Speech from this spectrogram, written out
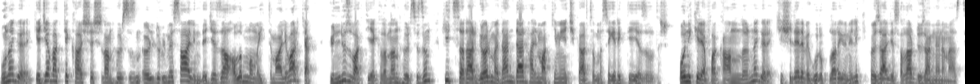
Buna göre gece vakti karşılaşılan hırsızın öldürülmesi halinde ceza alınmama ihtimali varken gündüz vakti yakalanan hırsızın hiç zarar görmeden derhal mahkemeye çıkartılması gerektiği yazılıdır. 12 lefa kanunlarına göre kişilere ve gruplara yönelik özel yasalar düzenlenemezdi.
